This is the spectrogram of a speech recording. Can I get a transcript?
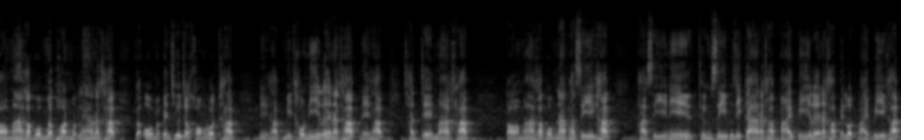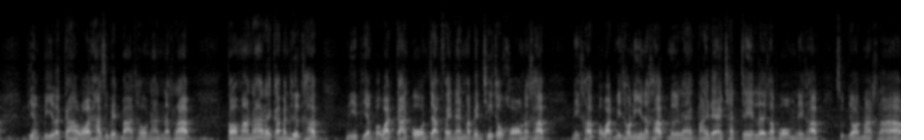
ต่อมาครับผมเมื่อผ่อนหมดแล้วนะครับ ก็โอนมาเป็นชื่อเจ้าของรถครับนี่ครับมีเท่านี้เลยนะครับนี่ครับชัดเจนมากครับ ต่อมาครับผมหน้าภาษีครับ ภาษีนี่ถึง 4 พฤศจิกานะครับ ปลายปีเลยนะครับ เป็นรถปลายปีครับ เพียงปีละ 951 บาทเท่านั้นนะครับ ต่อมาหน้ารายการบันทึกครับ มีเพียงประวัติการโอนจากไฟแนนซ์มาเป็นชื่อเจ้าของนะครับนี่ครับประวัติมีเท่านี้นะครับ มือแรกป้ายแดงชัดเจนเลยครับผมนี่ครับ สุดยอดมากครับ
